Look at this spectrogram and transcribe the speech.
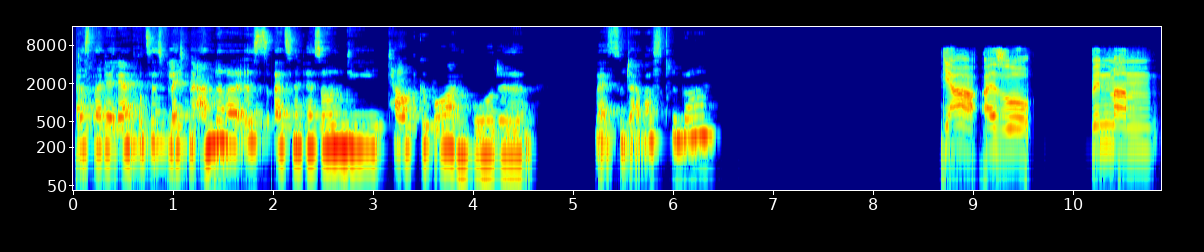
dass da der Lernprozess vielleicht ein anderer ist als eine Person, die taub geboren wurde. Weißt du da was drüber? Ja, also wenn man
